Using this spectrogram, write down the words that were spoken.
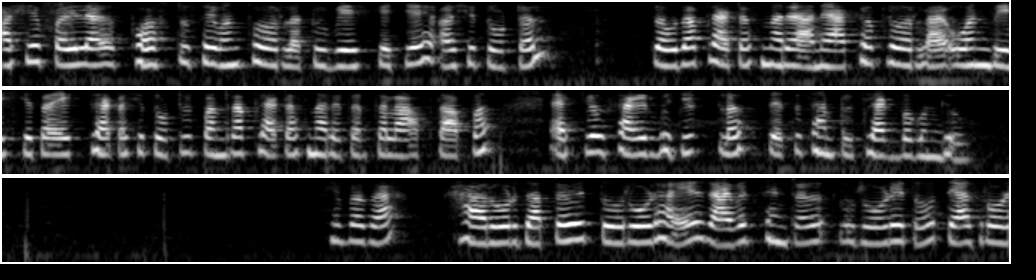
असे पहिल्या फर्स्ट टू सेवन फ्लोअरला टू बी एच केचे असे टोटल चौदा फ्लॅट असणार आहे आणि आठव्या फ्लोअरला वन बी एच केचा एक फ्लॅट असे टोटल पंधरा फ्लॅट असणार. आहे तर चला आता आपण ॲक्च्युअल साईड व्हिजिट प्लस त्याचं सॅम्पल फ्लॅट बघून घेऊ. हे बघा हा रोड जातोय तो रोड आहे रावेत सेंट्रल रोड येतो. त्याच रोड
